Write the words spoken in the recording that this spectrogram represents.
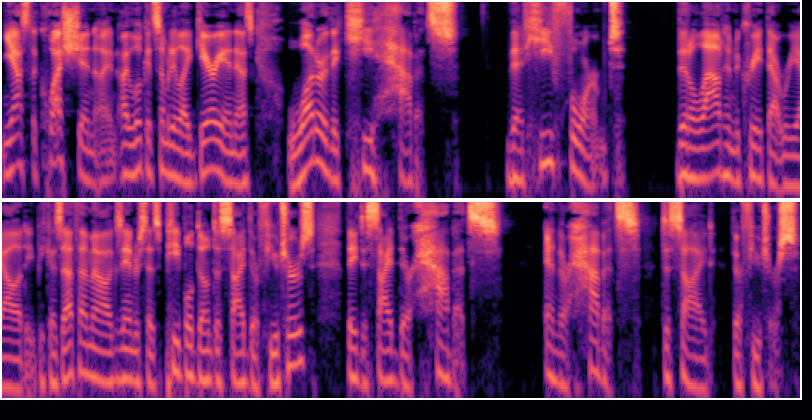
You ask the question, I, I look at somebody like Gary and ask, what are the key habits? that he formed that allowed him to create that reality because FM Alexander says people don't decide their futures, they decide their habits, and their habits decide their futures.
